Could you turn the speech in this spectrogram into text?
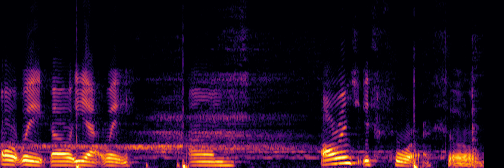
Oh wait, oh yeah, wait. Um, orange is four, so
